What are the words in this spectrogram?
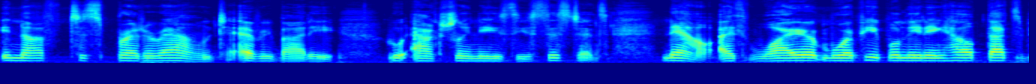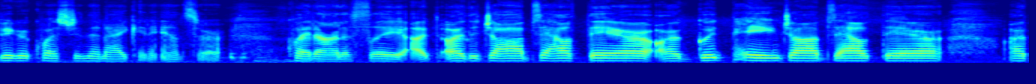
enough to spread around to everybody who actually needs the assistance. Now, I, why are more people needing help? That's a bigger question than I can answer, quite honestly. Are, are the jobs out there? Are good paying jobs out there? Are,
